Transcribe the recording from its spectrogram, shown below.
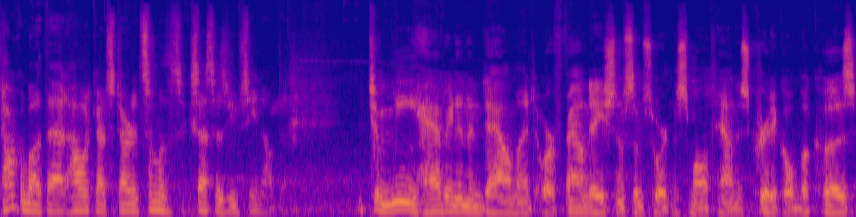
Talk about that, how it got started, some of the successes you've seen out there. to me, having an endowment or foundation of some sort in a small town is critical because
